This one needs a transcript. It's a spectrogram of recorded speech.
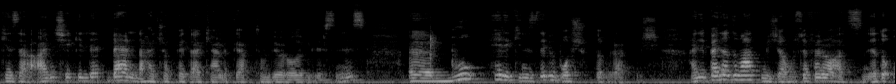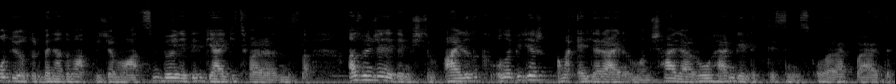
keza aynı şekilde ben daha çok fedakarlık yaptım diyor olabilirsiniz. Ee, bu her ikinizi de bir boşlukta bırakmış. Hani ben adım atmayacağım bu sefer o atsın ya da o diyordur ben adım atmayacağım o atsın. Böyle bir gelgit var aranızda. Az önce de demiştim ayrılık olabilir ama eller ayrılmamış. Hala ruhen birliktesiniz olarak verdi.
